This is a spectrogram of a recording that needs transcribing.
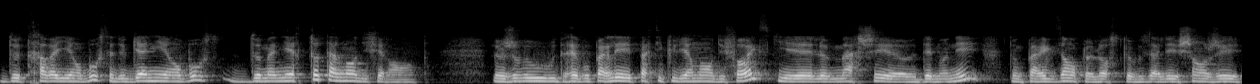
de travailler en bourse et de gagner en bourse de manière totalement différente. Euh, je voudrais vous parler particulièrement du Forex qui est le marché euh, des monnaies. Donc par exemple lorsque vous allez changer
